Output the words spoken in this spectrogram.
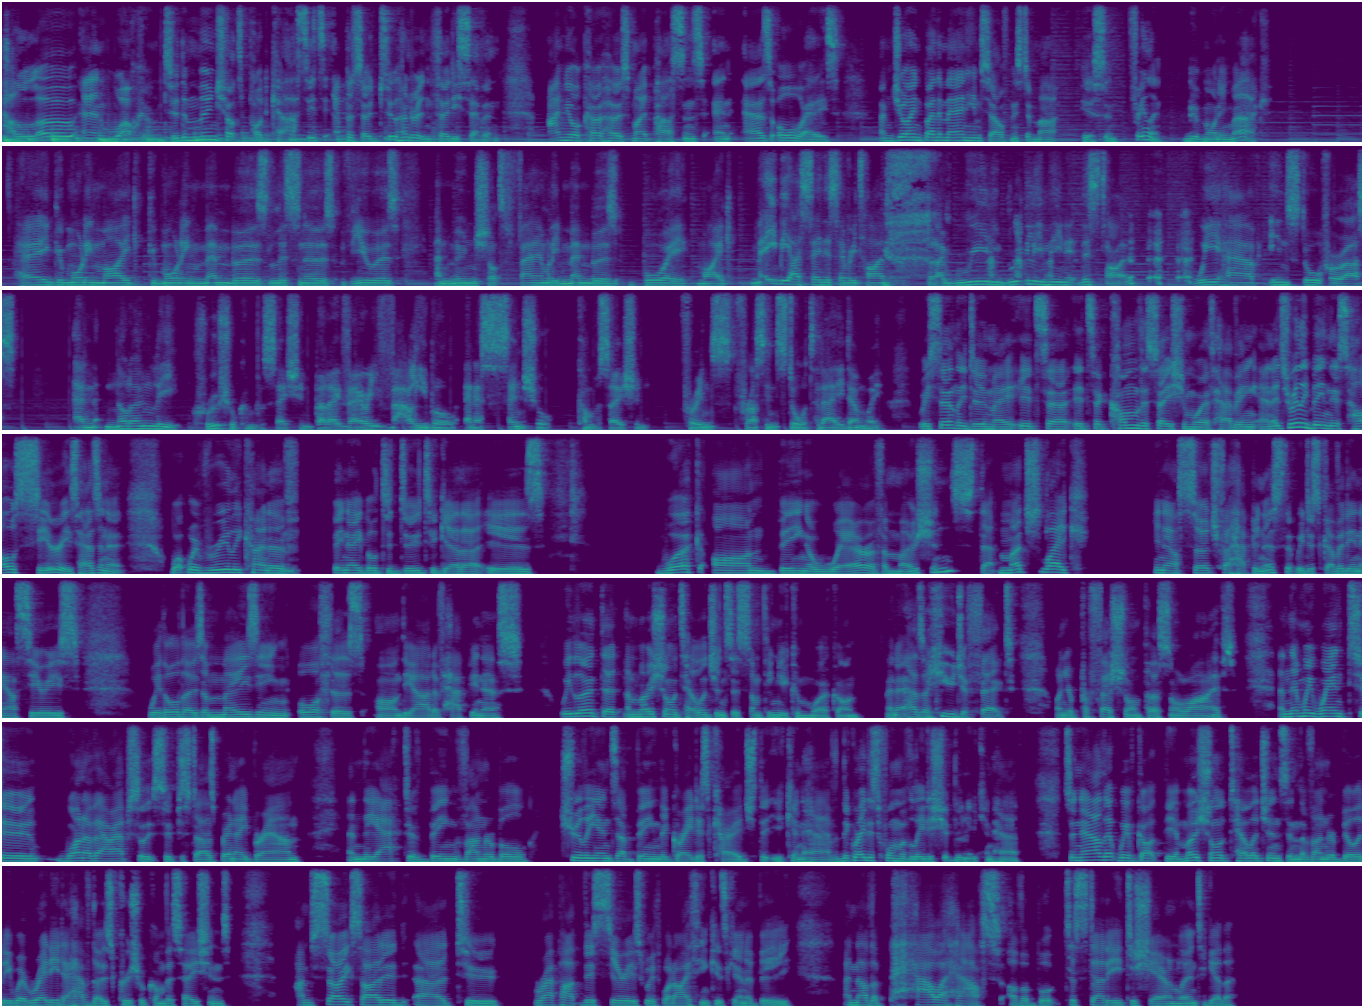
Hello and welcome to the Moonshots podcast. It's episode 237. I'm your co host, Mike Parsons, and as always, I'm joined by the man himself, Mr. Mark Pearson Freeland. Good morning, Mark. Hey, good morning, Mike. Good morning, members, listeners, viewers, and Moonshots family members. Boy, Mike, maybe I say this every time, but I really, really mean it this time. We have in store for us and not only crucial conversation, but a very valuable and essential conversation for in, for us in store today, don't we? We certainly do, mate. It's a it's a conversation worth having, and it's really been this whole series, hasn't it? What we've really kind of mm. been able to do together is work on being aware of emotions that much like in our search for happiness that we discovered in our series with all those amazing authors on the art of happiness, we learned that mm. emotional intelligence is something you can work on. And it has a huge effect on your professional and personal lives. And then we went to one of our absolute superstars, Brene Brown, and the act of being vulnerable truly ends up being the greatest courage that you can have, the greatest form of leadership that you can have. So now that we've got the emotional intelligence and the vulnerability, we're ready to have those crucial conversations. I'm so excited uh, to wrap up this series with what I think is going to be another powerhouse of a book to study, to share, and learn together.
